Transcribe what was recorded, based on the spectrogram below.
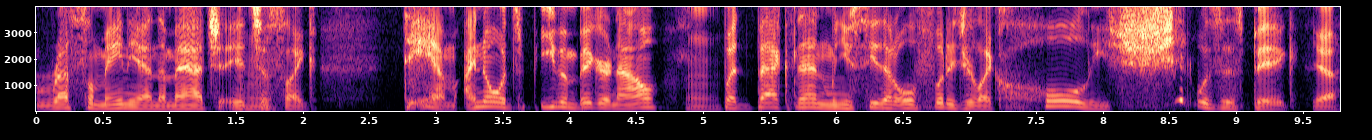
WrestleMania and the match. It's just like, damn. I know it's even bigger now, but back then when you see that old footage, you're like, holy shit, was this big? Yeah.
